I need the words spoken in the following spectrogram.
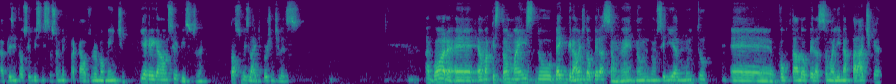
apresentar o serviço de estacionamento para carros normalmente e agregar novos serviços, né? Próximo slide, por gentileza. Agora, é, é uma questão mais do background da operação, né? Não, não seria muito é, voltado à operação ali na prática,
